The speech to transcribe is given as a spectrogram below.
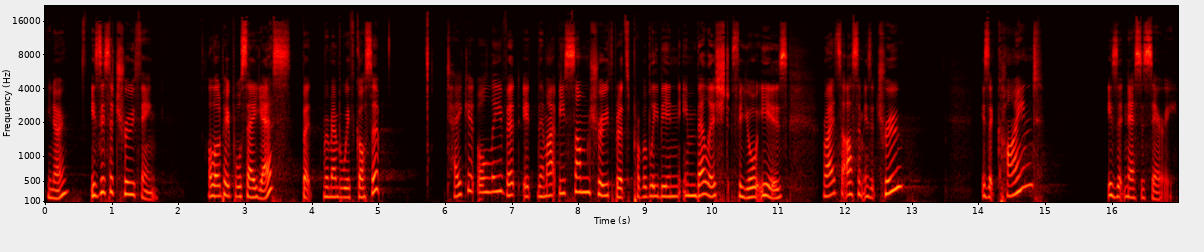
You know, is this a true thing? A lot of people will say yes, but remember with gossip, take it or leave it. It there might be some truth, but it's probably been embellished for your ears, right? So ask them, is it true? Is it kind? Is it necessary?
